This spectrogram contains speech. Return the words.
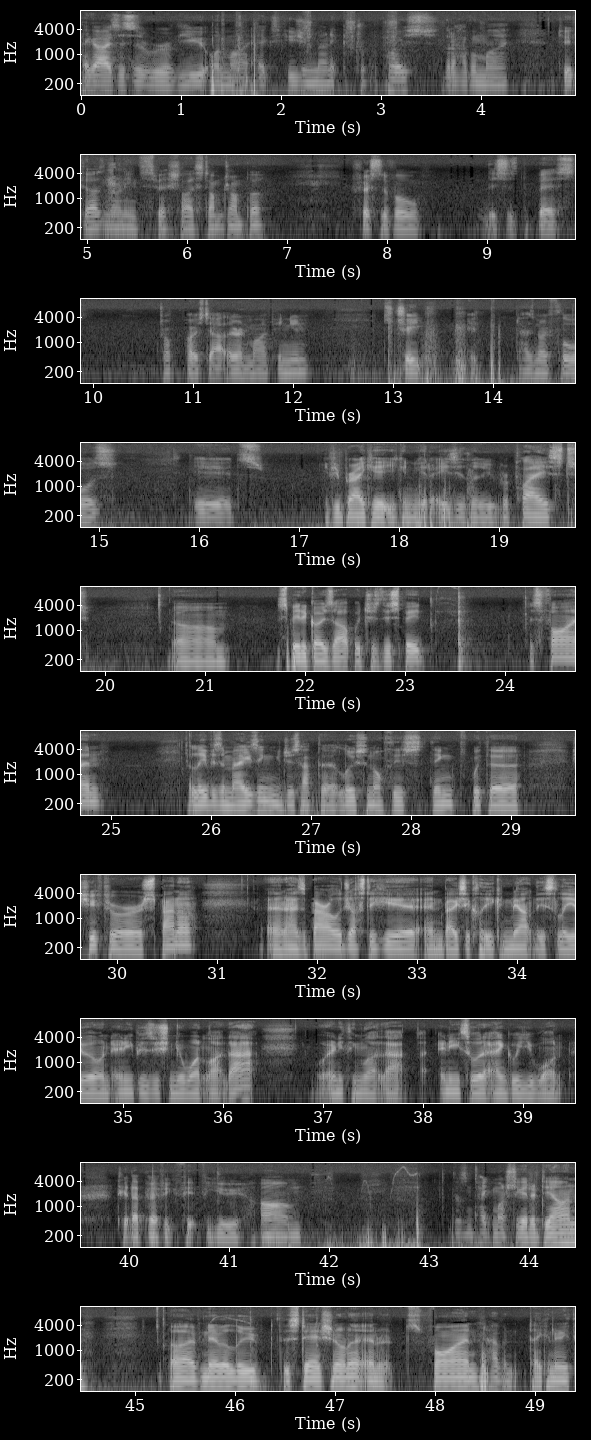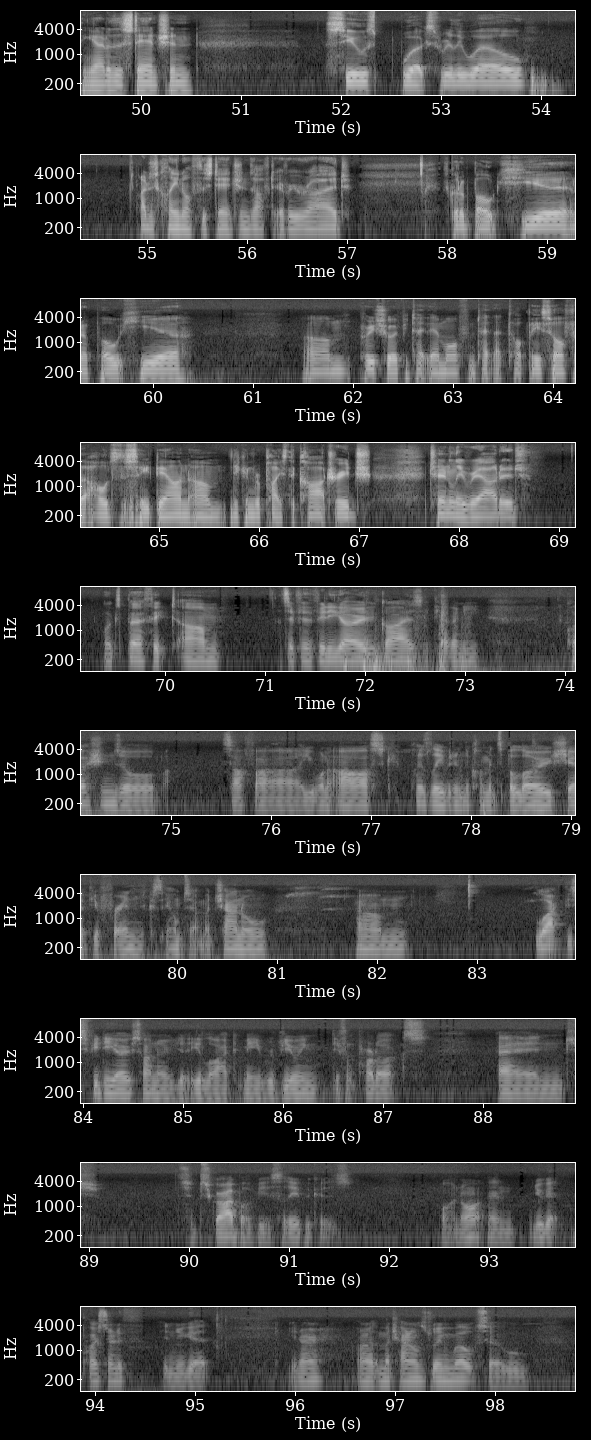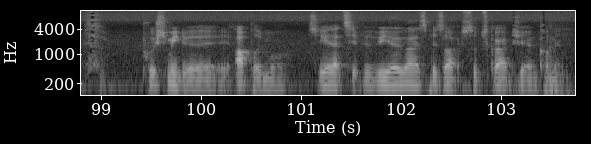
Hey guys, this is a review on my X-Fusion Manic dropper post that I have on my 2019 Specialized Stumpjumper. First of all, this is the best dropper post out there in my opinion. It's cheap, it has no flaws, it's if you break it you can get it easily replaced. Um, the speed it goes up, which is this speed, is fine. The lever is amazing, you just have to loosen off this thing with a shifter or a spanner and it has a barrel adjuster here and basically you can mount this lever on any position you want like that or anything like that any sort of angle you want to get that perfect fit for you. Um, it doesn't take much to get it down. I've never lubed the stanchion on it and it's fine. Haven't taken anything out of the stanchion. Seals works really well. I just clean off the stanchions after every ride it's got a bolt here and a bolt here. Um, pretty sure if you take them off and take that top piece off that holds the seat down, um, you can replace the cartridge. Internally routed, works perfect. Um, that's it for the video, guys. If you have any questions or stuff uh, you want to ask, please leave it in the comments below. Share with your friends because it helps out my channel. Um, like this video so I know that you like me reviewing different products and subscribe obviously because why not? And you get post notif and you get you know that my channel's doing well so it will push me to upload more. So yeah that's it for the video guys. Please like subscribe share and comment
